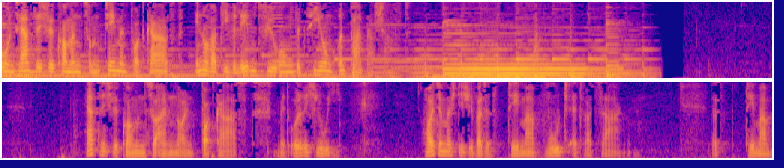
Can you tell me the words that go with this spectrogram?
und herzlich willkommen zum Themenpodcast Innovative Lebensführung, Beziehung und Partnerschaft. Herzlich willkommen zu einem neuen Podcast mit Ulrich Louis. Heute möchte ich über das Thema Wut etwas sagen. Das Thema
